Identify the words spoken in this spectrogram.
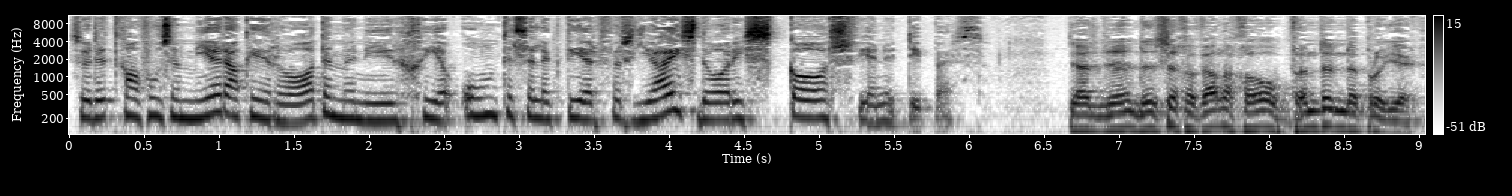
So dit gaan vir ons 'n meer akkurate manier gee om te selekteer vir juis daardie skaars fenotipes. Ja, dit is 'n gewellige opwindende projek.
